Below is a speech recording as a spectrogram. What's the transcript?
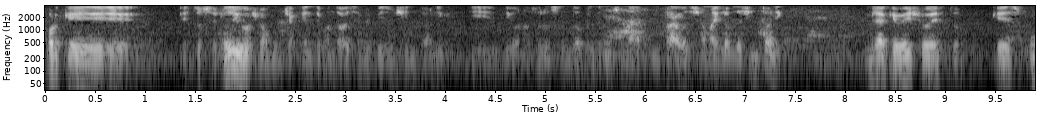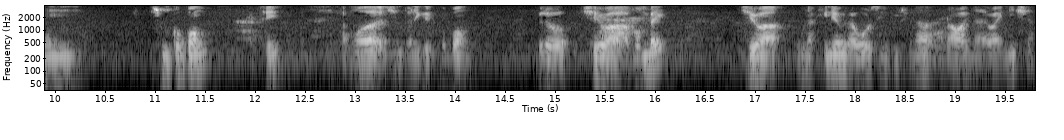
Porque esto se lo digo yo a mucha gente cuando a veces me pide un gin tonic y digo, nosotros en Doppel tenemos un trago que se llama I Love the Gin Tonic. Mirá qué bello esto, que es un, es un copón, ¿sí? Esta moda del gin tonic es copón, pero lleva Bombay, lleva una ginebra bolsa infusionada con una vaina de vainilla.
